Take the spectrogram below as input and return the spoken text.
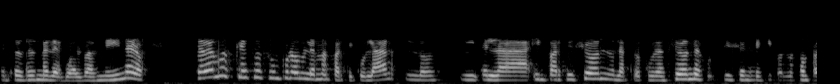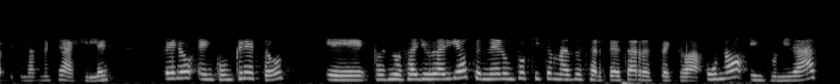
entonces me devuelvas mi dinero. Sabemos que eso es un problema particular. Los, la impartición o la procuración de justicia en México no son particularmente ágiles, pero en concreto, eh, pues nos ayudaría a tener un poquito más de certeza respecto a, uno, impunidad,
